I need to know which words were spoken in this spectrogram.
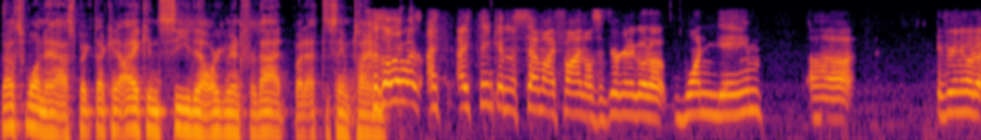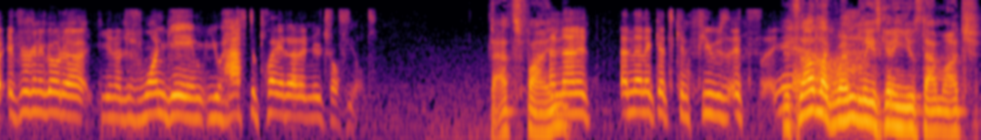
That's one aspect. I can I can see the argument for that, but at the same time, Because otherwise, I I think in the semifinals, if you're going to go to one game, uh, if you're gonna go to if you're gonna go to you know just one game, you have to play it at a neutral field, That's fine. and then it and then it gets confused. It's it's not like Wembley is getting used that much.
